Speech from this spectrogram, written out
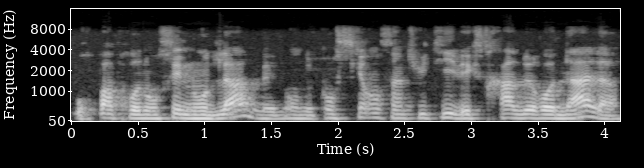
Pour pas prononcer le nom de l'âme, mais bon, de conscience intuitive extra-neuronale,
